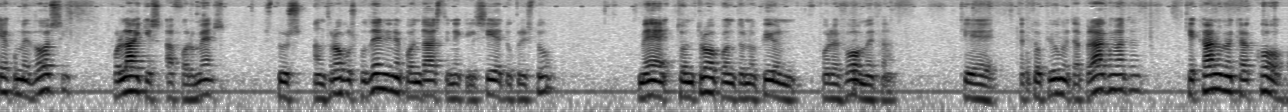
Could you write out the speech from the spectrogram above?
Και έχουμε δώσει πολλάκις αφορμές στους ανθρώπους που δεν είναι κοντά στην Εκκλησία του Χριστού με τον τρόπο τον οποίο πορευόμεθα και τακτοποιούμε τα πράγματα και κάνουμε κακό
